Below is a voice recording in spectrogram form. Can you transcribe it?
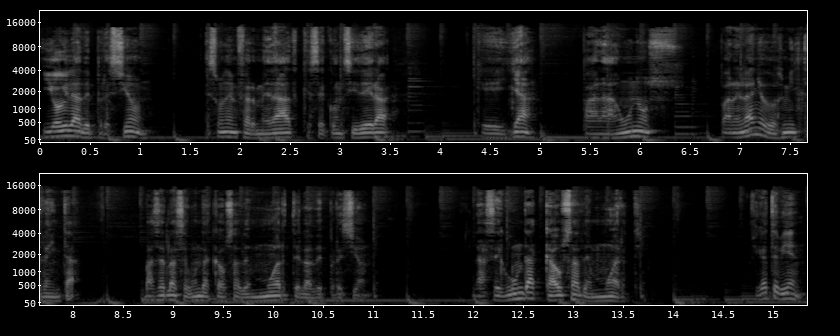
Y hoy la depresión es una enfermedad que se considera que ya para unos, para el año 2030, va a ser la segunda causa de muerte la depresión. La segunda causa de muerte. Fíjate bien,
